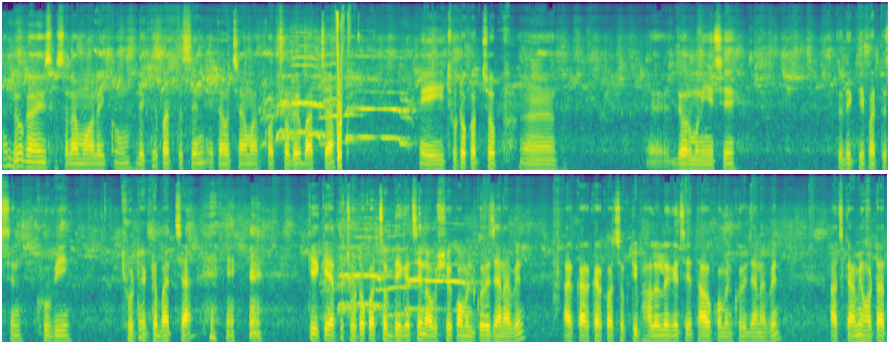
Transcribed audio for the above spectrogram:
হ্যালো গাইস আসসালামু আলাইকুম দেখতে পারতেছেন এটা হচ্ছে আমার কচ্ছপের বাচ্চা এই ছোট কচ্ছপ জন্ম নিয়েছে তো দেখতে পারতেছেন খুবই ছোট একটা বাচ্চা কে কে এত ছোট কচ্ছপ দেখেছেন অবশ্যই কমেন্ট করে জানাবেন আর কার কার কচ্ছপটি ভালো লেগেছে, তাও কমেন্ট করে জানাবেন আজকে আমি হঠাৎ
